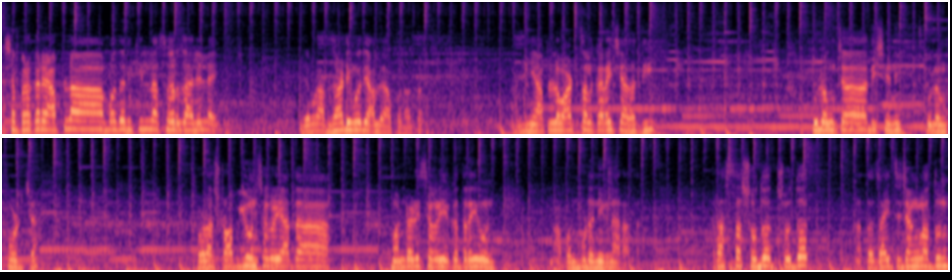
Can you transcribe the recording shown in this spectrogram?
अशा प्रकारे आपला मदन किल्ला सर झालेला आहे. जे बघा झाडीमध्ये आलो आहे आपण आता. आणि आपलं वाटचाल करायची आता ती. कुलंगच्या दिशेने कुलंग फोर्टच्या. थोडा स्टॉप घेऊन सगळी आता मंडळी सगळी एकत्र येऊन आपण पुढं निघणार आता. रस्ता शोधत शोधत आता जायचं जंगलातून.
